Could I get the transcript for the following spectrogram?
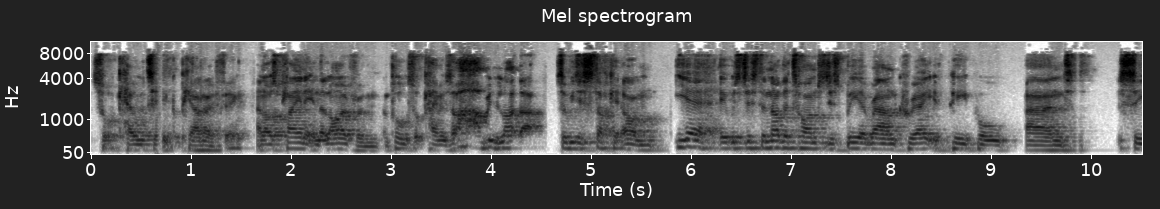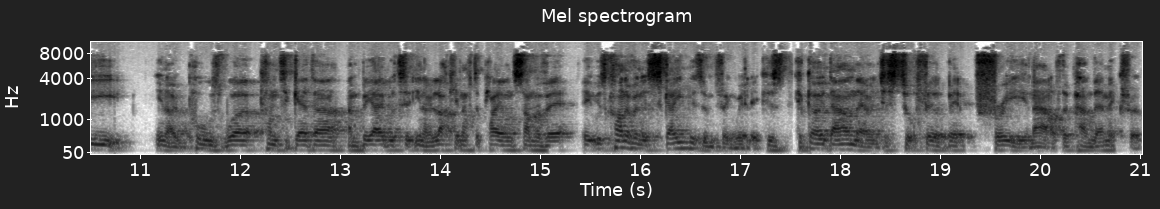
sort of Celtic piano thing. And I was playing it in the live room, and Paul sort of came and was like, "Oh, I really like that." So we just stuck it on. Yeah, it was just another time to just be around creative people and see you know, Paul's work come together and be able to, you know, lucky enough to play on some of it. It was kind of an escapism thing, really, because could go down there and just sort of feel a bit free and out of the pandemic for a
